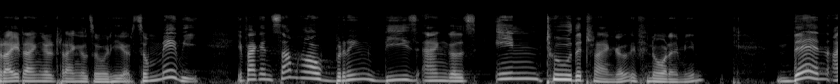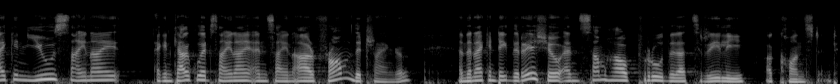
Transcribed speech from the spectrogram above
right angle triangles over here. So maybe if I can somehow bring these angles into the triangle, if you know what I mean, then I can use sine i, I can calculate sine i and sine r from the triangle, and then I can take the ratio and somehow prove that that's really a constant.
